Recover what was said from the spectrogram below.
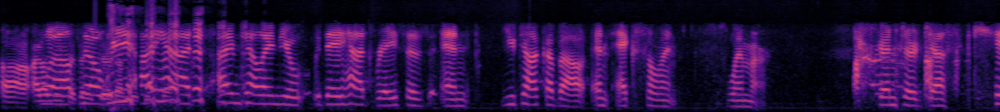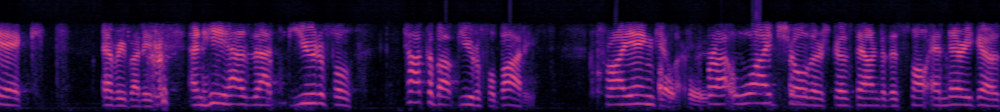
Uh, I don't Well, think no, we. I had. I'm telling you, they had races, and you talk about an excellent swimmer. Guenter just kicked everybody, and he has that beautiful. Talk about beautiful bodies, triangular, Oh, please. bri- wide shoulders goes down to the small, and there he goes.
